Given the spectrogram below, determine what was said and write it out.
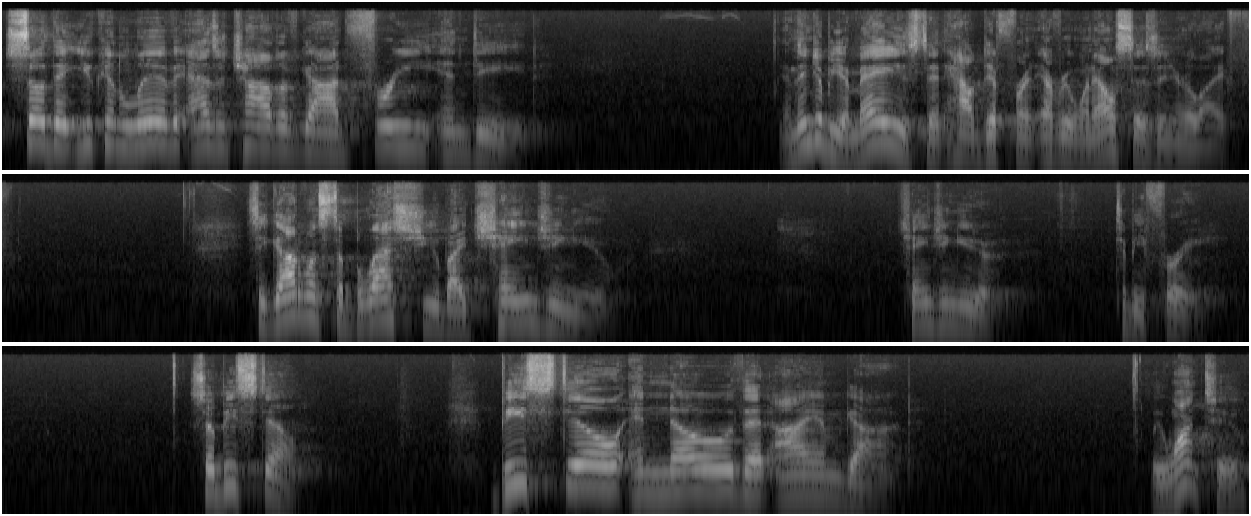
so that you can live as a child of God free indeed. And then you'll be amazed at how different everyone else is in your life. See, God wants to bless you by changing you, changing you to be free. So be still. Be still and know that I am God. We want to.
